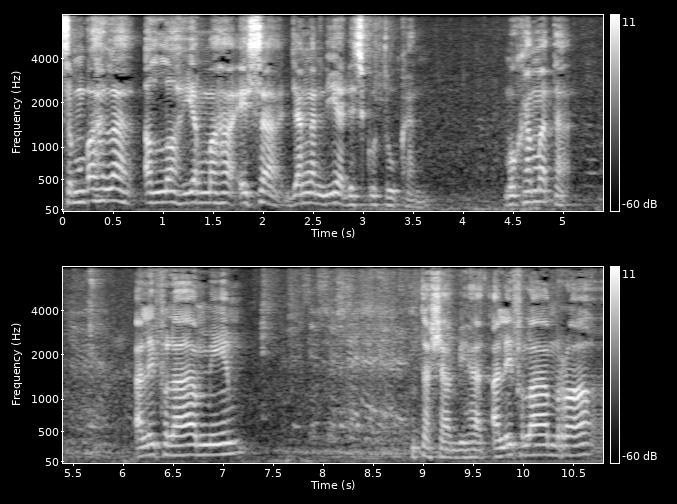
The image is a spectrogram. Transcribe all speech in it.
Sembahlah Allah yang Maha Esa, jangan dia disekutukan. Muhammad tak? Alif Lam Mim Mutasyabihat. Alif Lam Ra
